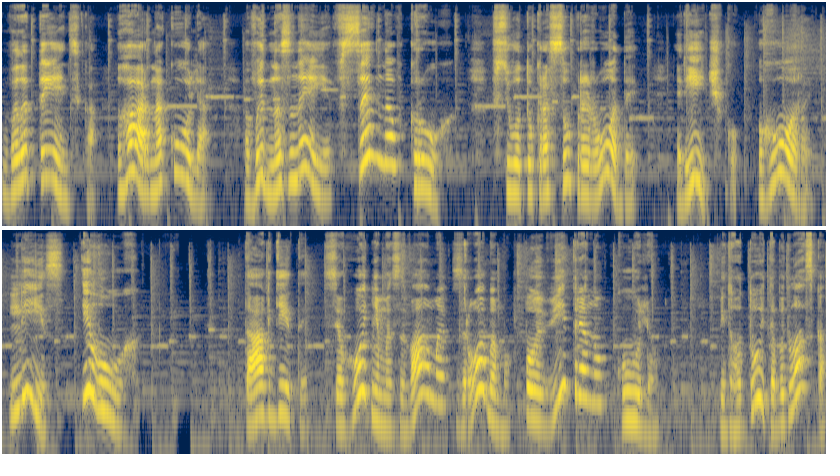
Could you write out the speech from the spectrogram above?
Велетенська, гарна куля. Видно з неї все навкруг, всю ту красу природи, річку, гори, ліс і луг. Так, діти, сьогодні ми з вами зробимо повітряну кулю. Підготуйте, будь ласка,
